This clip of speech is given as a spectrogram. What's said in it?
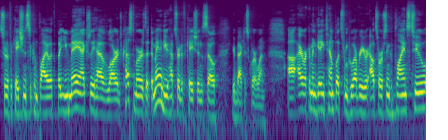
certifications to comply with, but you may actually have large customers that demand you have certifications, so you're back to square one. Uh, I recommend getting templates from whoever you're outsourcing compliance to.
